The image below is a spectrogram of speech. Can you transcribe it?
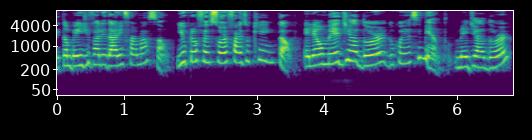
e também de validar informação. E o professor faz o que então? Ele é o mediador do conhecimento, mediador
